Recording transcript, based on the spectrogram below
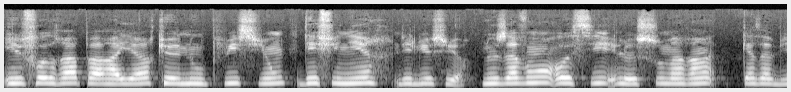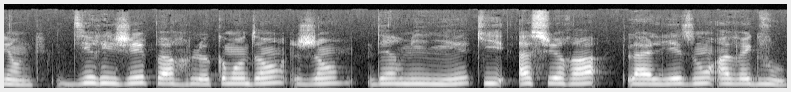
Il faudra par ailleurs que nous puissions définir des lieux sûrs. Nous avons aussi le sous-marin Casabianca, dirigé par le commandant Jean Derminier, qui assurera la liaison avec vous.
